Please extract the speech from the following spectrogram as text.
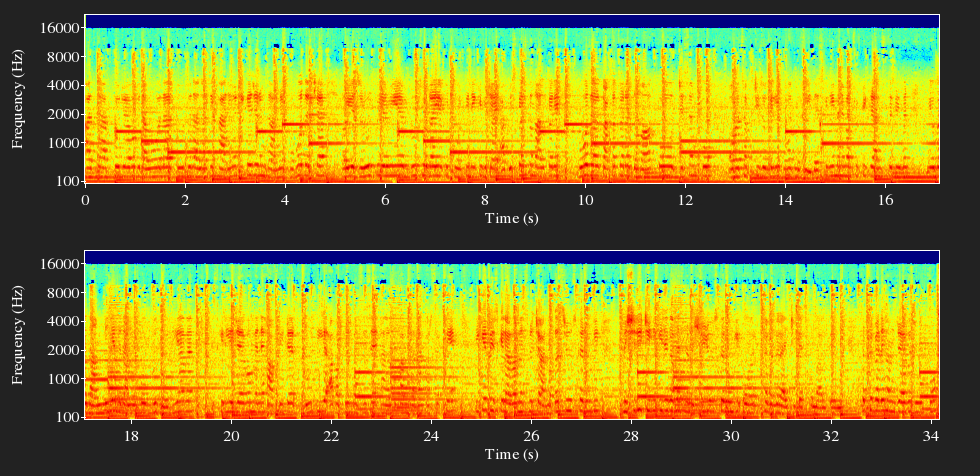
آج میں آپ کو جو ہے وہ باداموں والا دودھ بنانا سکھا رہی ہوں۔ ٹھیک ہے، جو رمضان میں بہت اچھا ہے اور یہ ضرور پیے ہوئی ہے۔ دودھ تھوڑا یا کچھ اور پینے کی بجائے آپ اس کا استعمال کریں۔ بہت زیادہ طاقتور ہے، دماغ کو، جسم کو اور سب چیزوں کے لیے بہت مفید ہے۔ اس کے لیے میں نے ون ففٹی گرام تقریباً بادام لی ہے باداموں کو بھگو دیا ہوا ہے۔ اس کے لیے جو ہے وہ میں نے ہاف لیٹر دودھ دیا۔ آپ اپنی مرضی سے کم زیادہ کر سکتے ہیں۔ ٹھیک ہے، پھر اس کے علاوہ میں اس میں چار مغز یوز کروں گی۔ مشری چینی کی جگہ میں اس میں مشری یوز کروں گی اور سبز الائچی کا استعمال کروں گی۔ سب سے پہلے ہم جو ہے وہ دودھ کو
